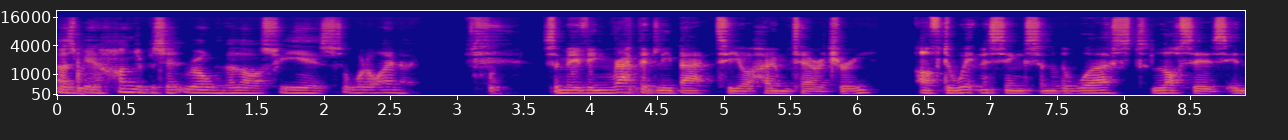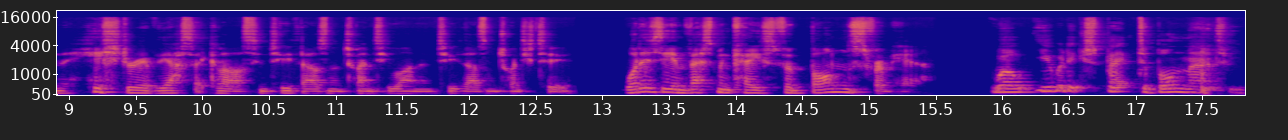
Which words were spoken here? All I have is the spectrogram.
has been 100% wrong in the last few years. So, what do I know? So, moving rapidly back to your home territory, after witnessing some of the worst losses in the history of the asset class in 2021 and 2022, what is the investment case for bonds from here? Well, you would expect a bond man to be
